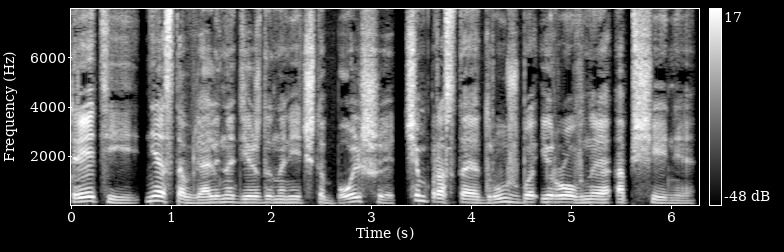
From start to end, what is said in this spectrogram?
Третьи не оставляли надежды на нечто большее, чем простая дружба и ровное общение.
